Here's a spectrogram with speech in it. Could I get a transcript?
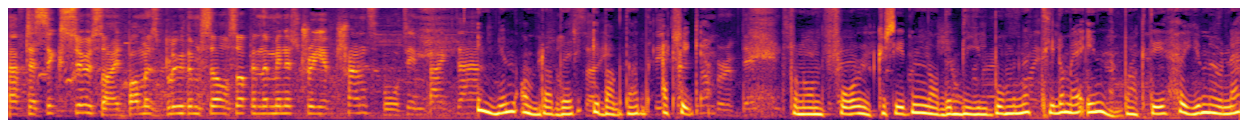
after six suicide bombers blew themselves up in the Ministry of Transport in Baghdad. Ingen områder i Bagdad er trygge. For noen få uker siden nådde bilbommene til og med inn bak de høye murene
